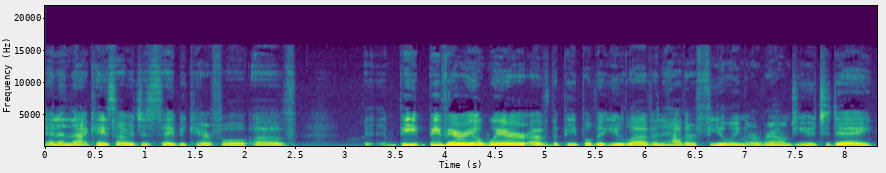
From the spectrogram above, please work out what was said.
And in that case, I would just say be careful of, be, be very aware of the people that you love and how they're feeling around you today.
